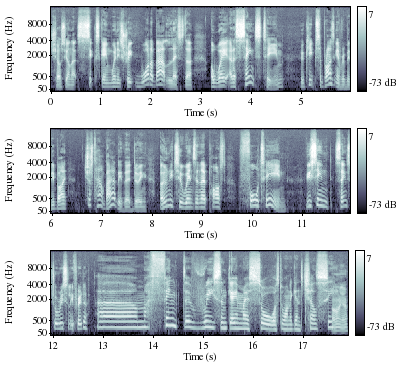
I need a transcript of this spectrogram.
Chelsea on that six-game winning streak. What about Leicester away at a Saints team who keep surprising everybody by just how badly they're doing? Only two wins in their past 14. Have you seen Saints tour recently, Frida? Um, I think the recent game I saw was the one against Chelsea. Oh yeah.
